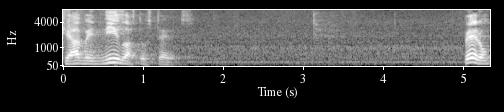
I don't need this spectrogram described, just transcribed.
que ha venido hasta ustedes. Pero,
